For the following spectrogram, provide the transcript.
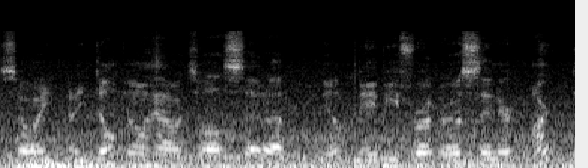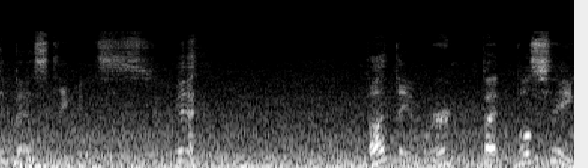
So I, I don't know how it's all set up. You know, maybe front row center aren't the best tickets. Thought they were, but we'll see.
